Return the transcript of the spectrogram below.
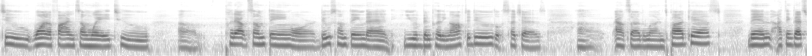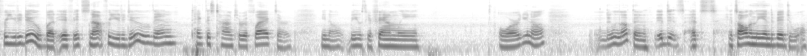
to want to find some way to um, put out something or do something that you have been putting off to do, such as uh, Outside the Lines podcast, then I think that's for you to do. But if it's not for you to do, then take this time to reflect or, you know, be with your family or, you know, do nothing. It is it's it's all in the individual.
